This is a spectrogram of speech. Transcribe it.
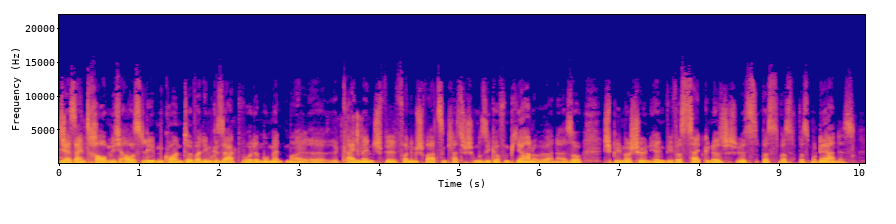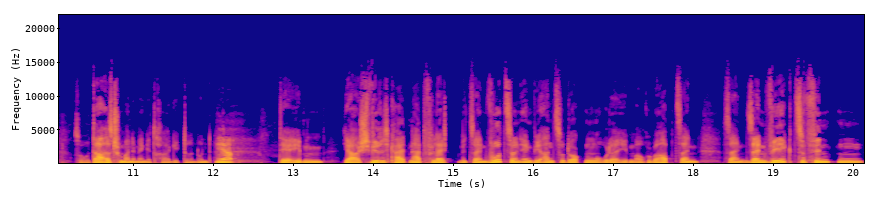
der seinen Traum nicht ausleben konnte, weil ihm gesagt wurde, Moment mal, äh, kein Mensch will von dem Schwarzen klassische Musik auf dem Piano hören. Also spiel mal schön irgendwie was zeitgenössisches, was, was, was modernes. So, da ist schon mal eine Menge Tragik drin. Und ja. der eben, ja, Schwierigkeiten hat, vielleicht mit seinen Wurzeln irgendwie anzudocken oder eben auch überhaupt sein, sein, sein Weg zu finden,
